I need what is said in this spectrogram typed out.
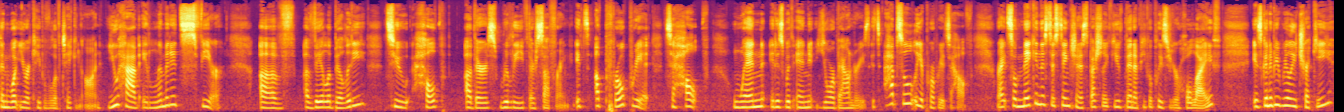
than what you are capable of taking on. You have a limited sphere of availability to help others relieve their suffering. It's appropriate to help when it is within your boundaries. It's absolutely appropriate to help, right? So, making this distinction, especially if you've been a people pleaser your whole life, is going to be really tricky.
